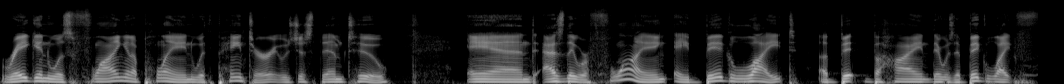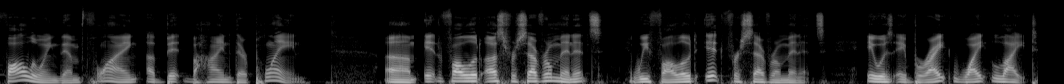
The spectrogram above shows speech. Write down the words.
Reagan was flying in a plane with Paynter. It was just them two, and as they were flying, a big light. A bit behind, there was a big light following them, flying a bit behind their plane. Um, it followed us for several minutes, and we followed it for several minutes. It was a bright white light.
